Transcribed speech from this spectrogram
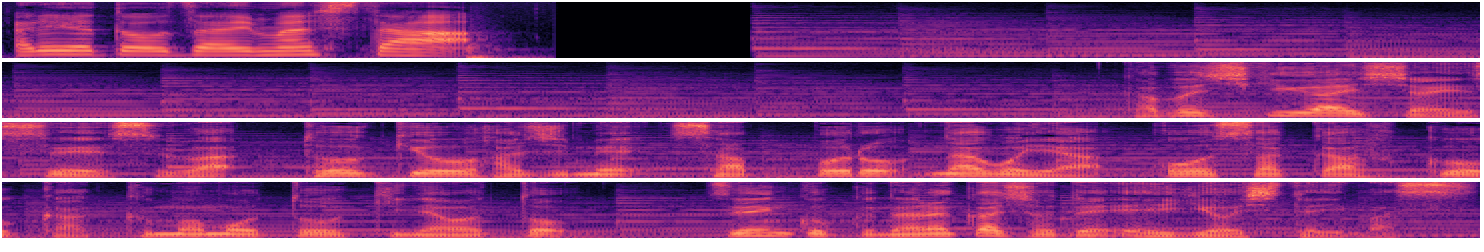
ありがとうございました株式会社 SS は東京をはじめ札幌名古屋大阪福岡熊本沖縄と全国7カ所で営業しています。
